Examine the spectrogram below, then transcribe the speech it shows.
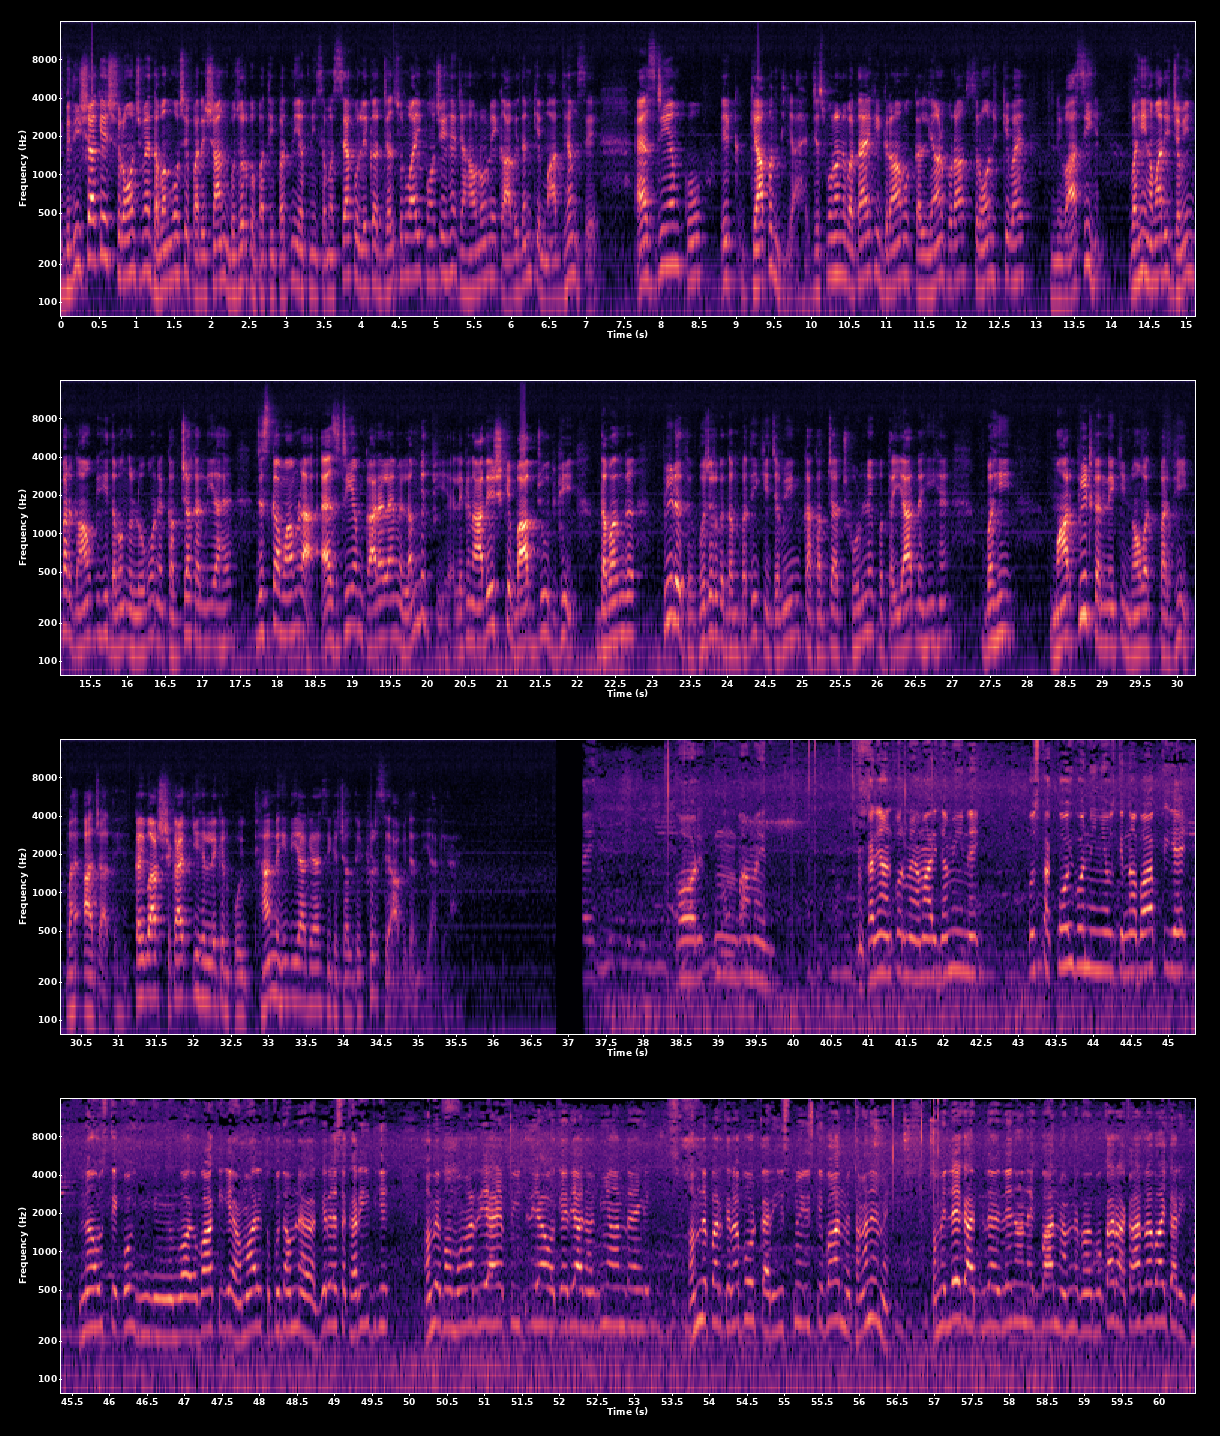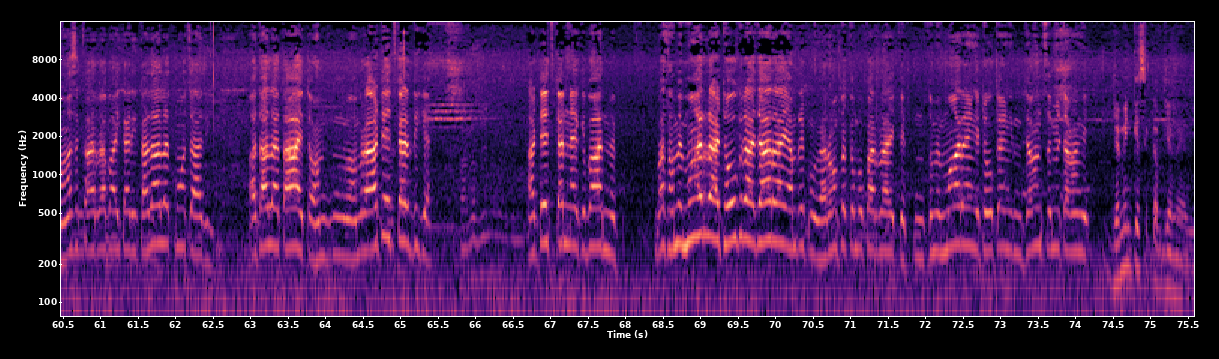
विदिशा के श्रौज में दबंगों से परेशान बुज़ुर्ग पति पत्नी अपनी समस्या को लेकर जन सुनवाई पहुँचे हैं, जहाँ उन्होंने एक आवेदन के माध्यम से एसडीएम को एक ज्ञापन दिया है, जिसमें उन्होंने बताया कि ग्राम कल्याणपुरा श्रौज के वह निवासी हैं। वहीं हमारी ज़मीन पर गाँव के ही दबंग लोगों ने कब्जा कर लिया है, जिसका मामला एसडीएम कार्यालय में लंबित भी है, लेकिन आदेश के बावजूद भी दबंग पीड़ित बुज़ुर्ग दंपति की ज़मीन का कब्जा छोड़ने को तैयार नहीं है। वहीं मारपीट करने की नौबत पर भी वह आ जाते हैं। कई बार शिकायत की है, लेकिन कोई ध्यान नहीं दिया गया, इसी के चलते फिर से आवेदन दिया गया है। और कल्याणपुर में हमारी ज़मीन है, उसका कोई वो नहीं है, उसके ना बाप की है, ना उसके कोई बाकी है। हमारे तो खुद हमने गिरे से खरीदिए हमें वहाँ मार दिया है, पीट दिया और कह रिया नहीं आन हमने पढ़ के रिपोर्ट करी, इसमें, इसके बाद में थाने में हमें ले गए ले, ले जाने के बाद में हमने वो करा कार्रवाई करी वहाँ से कार्रवाई करी तो अदालत पहुँचा दी। अदालत आए तो हम हमारा अटैच कर दिया। अटैच करने के बाद में बस हमें मार रहा है ठोक रहा जा रहा है हमारे घरों पे वो कर रहा है कि तुम्हें मारेंगे ठोकेंगे जान से मिटाएँगे। ज़मीन किसके कब्जे में है अभी?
